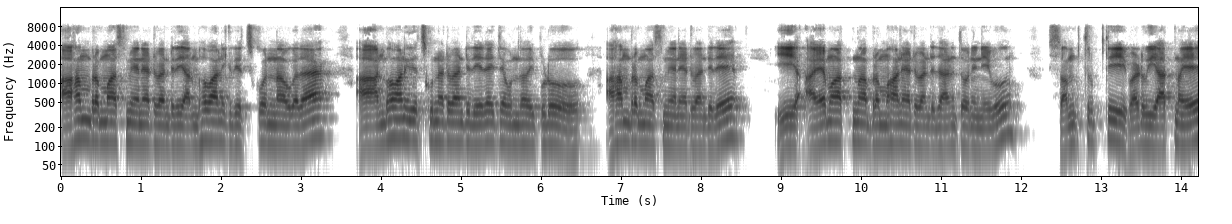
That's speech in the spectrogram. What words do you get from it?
అహం బ్రహ్మాస్మి అనేటువంటిది అనుభవానికి తెచ్చుకున్నావు కదా ఆ అనుభవానికి తెచ్చుకున్నటువంటిది ఏదైతే ఉందో ఇప్పుడు అహం బ్రహ్మాస్మి అనేటువంటిదే ఈ అయమాత్మ బ్రహ్మ అనేటువంటి దానితోని నీవు సంతృప్తి పడు ఈ ఆత్మయే.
